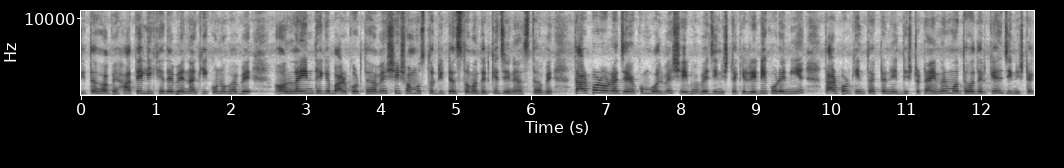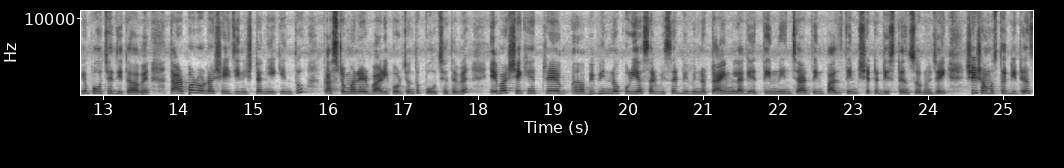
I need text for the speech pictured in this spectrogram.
দিতে হবে, হাতে লিখে দেবে নাকি কোনোভাবে অনলাইন থেকে বার করতে হবে, সেই সমস্ত ডিটেলস তোমাদেরকে জেনে আসতে হবে। তারপর ওরা যেরকম বলবে, সেইভাবে জিনিসটাকে রেডি করে নিয়ে তারপর কিন্তু একটা নির্দিষ্ট টাইমের মধ্যে ওদেরকে জিনিসটাকে পৌঁছে দিতে হবে। তারপর ওরা সেই জিনিসটা নিয়ে কিন্তু কাস্টমারের বাড়ি পর্যন্ত পৌঁছে দেবে। এবার সেক্ষেত্রে বিভিন্ন কুরিয়ার সার্ভিসের বিভিন্ন টাইম লাগে, তিন দিন, চার দিন, পাঁচ দিন, সেটা ডিস্টেন্স অনুযায়ী। সেই সমস্ত ডিটেলস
